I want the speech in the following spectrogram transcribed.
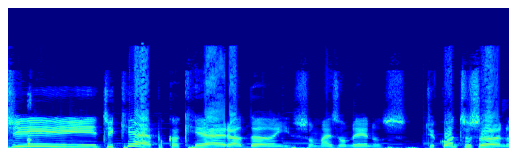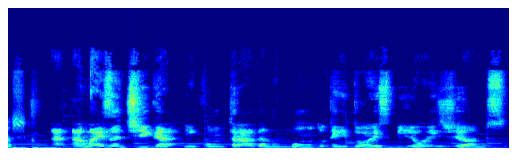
De, de que época que era, Dan, isso, mais ou menos? De quantos anos? a, a mais antiga encontrada no mundo tem 2 milhões de anos.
